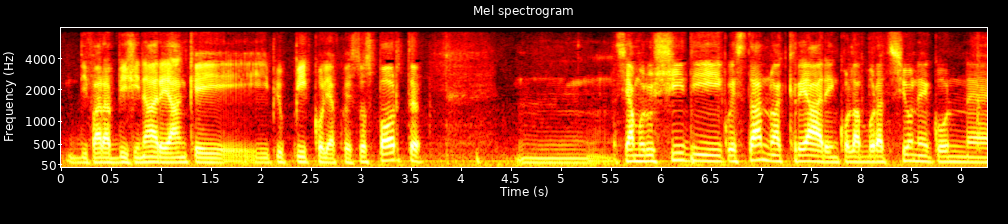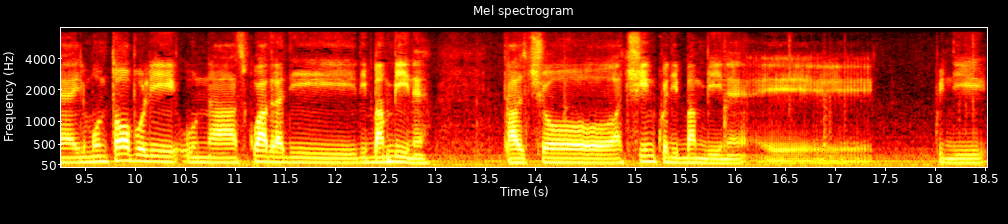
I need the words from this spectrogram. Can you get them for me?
di, far avvicinare anche i, i, più piccoli a questo sport. Mm, siamo riusciti quest'anno a creare in collaborazione con eh, il Montopoli una squadra di, di, bambine, calcio a 5 di bambine. E quindi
